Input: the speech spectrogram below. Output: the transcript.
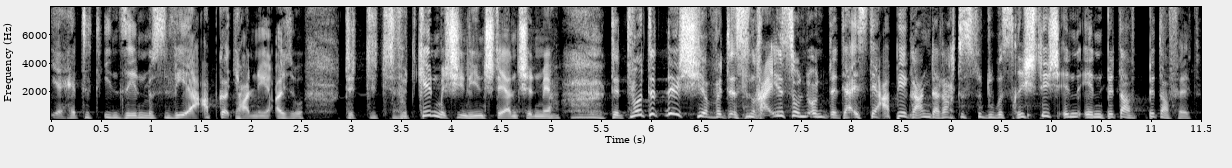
Ihr hättet ihn sehen müssen, wie er abge... Ja, nee, also, das, das wird kein Michelin-Sternchen mehr. Das wird es nicht. Hier wird es ein Reis und, und da ist der abgegangen. Da dachtest du, du bist richtig in, in Bitter, Bitterfeld.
